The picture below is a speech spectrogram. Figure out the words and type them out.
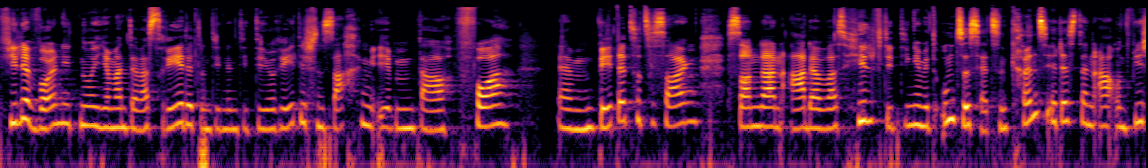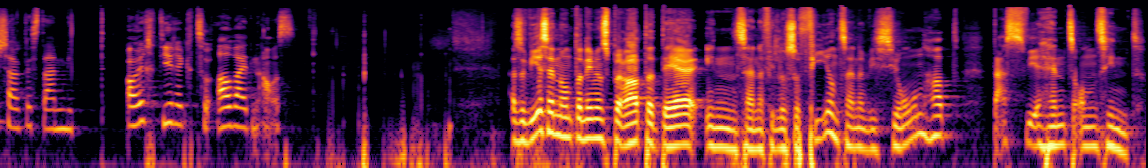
viele wollen nicht nur jemand, der was redet und ihnen die theoretischen Sachen eben da vor ähm, sozusagen, sondern auch der was hilft, die Dinge mit umzusetzen. Könnt ihr das denn auch und wie schaut es dann mit euch direkt zu arbeiten aus? Also wir sind ein Unternehmensberater, der in seiner Philosophie und seiner Vision hat, dass wir hands-on sind.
